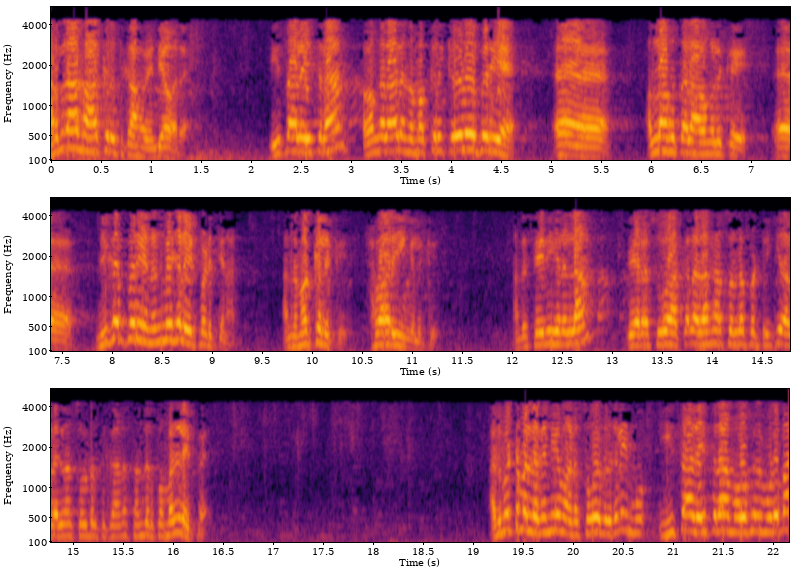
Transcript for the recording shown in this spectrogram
அருளாக ஆக்குறதுக்காக வேண்டிய அவரை. ஈசா அலி இஸ்லாம் அவங்களால அந்த மக்களுக்கு எவ்வளவு பெரிய அஹ், அல்லாஹு தாலா அவங்களுக்கு அஹ், மிகப்பெரிய நன்மைகள் ஏற்படுத்தினான். அந்த மக்களுக்கு ஹவாரியங்களுக்கு அந்த செய்திகள் எல்லாம் வேற சுவாக்கள் அழகா சொல்லப்பட்டிருக்கு அதெல்லாம் சொல்றதுக்கான சந்தர்ப்பம் அல்ல இப்ப. அது மட்டுமல்ல கண்ணியமான சோதர்களை ஈசா அலை இஸ்லாம் அவர்கள் மூலமா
